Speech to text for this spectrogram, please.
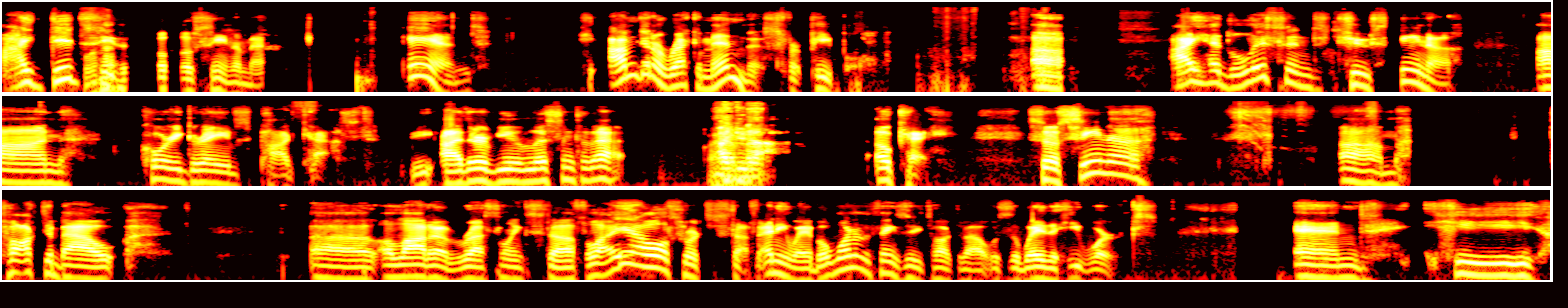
I did What see the Solo Cena match. And I'm going to recommend this for people. Uh, I had listened to Cena on Corey Graves' podcast. The- Either of you listen to that? I have do not. Okay. So Cena um talked about uh, a lot of wrestling stuff, a lot, yeah, all sorts of stuff. Anyway, but one of the things that he talked about was the way that he works, and he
